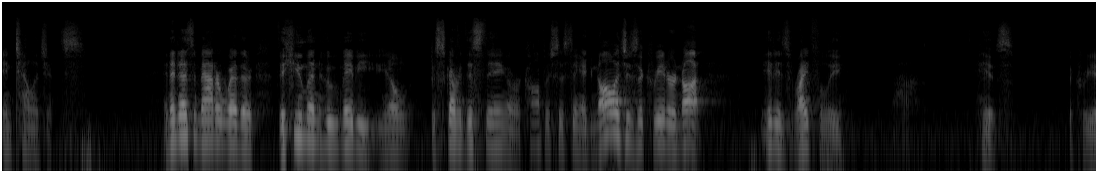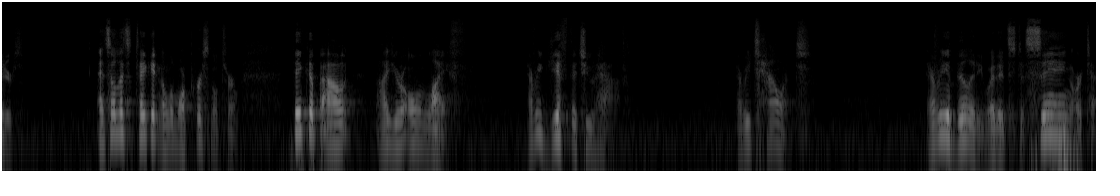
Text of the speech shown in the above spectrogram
intelligence. And it doesn't matter whether the human who maybe, you know, discovered this thing or accomplished this thing acknowledges the Creator or not, it is rightfully uh, His, the Creator's. And so let's take it in a little more personal term. Think about uh, your own life, every gift that you have, every talent, every ability, whether it's to sing or to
